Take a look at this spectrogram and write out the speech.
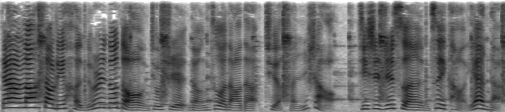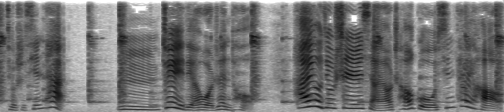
当然了，道理很多人都懂，就是能做到的却很少。及时止损最考验的就是心态，嗯，这一点我认同。还有就是想要炒股，心态好，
